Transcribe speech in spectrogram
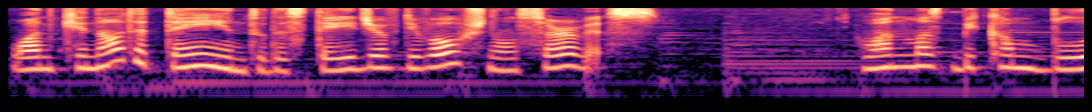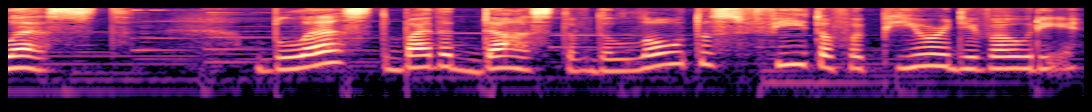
one cannot attain to the stage of devotional service. One must become blessed, blessed by the dust of the lotus feet of a pure devotee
